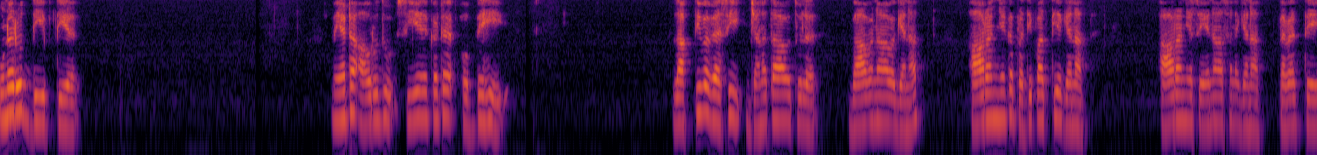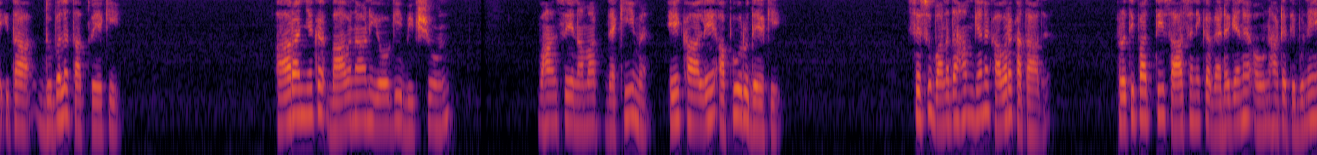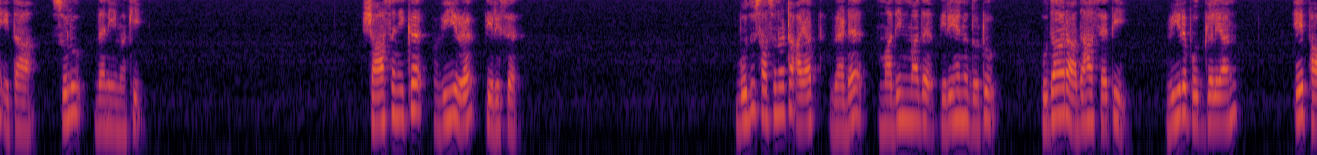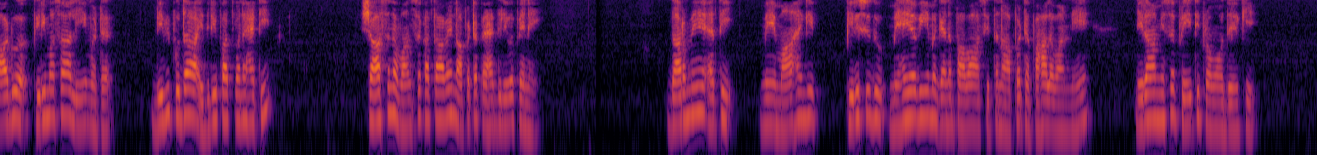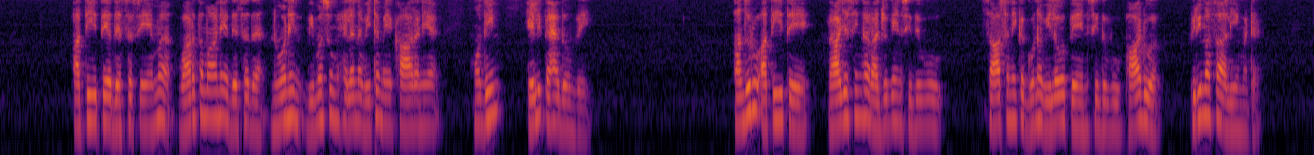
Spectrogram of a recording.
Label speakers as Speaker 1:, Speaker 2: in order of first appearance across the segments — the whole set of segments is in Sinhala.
Speaker 1: පුනරුද්දීප්තිය මෙයට අවුරුදු 100කට ඔබ්බෙහි ලක්දිව වැසි ජනතාව තුල භාවනාව ගැනත් ආරණ්‍යක ප්‍රතිපත්තිය ගැනත් ආරණ්‍ය සේනාසන ගැනත් පැවැත්තේ ඊතා දුබල තත්වයකි. ආරණ්‍යක භාවනානුයෝගී භික්ෂූන් වහන්සේ නමක් දැකීම ඒ කාලේ අපූරු දෙයකි. සෙසු බණදහම් ගැන කවර කතාද? ප්‍රතිපත්ති සාසනික වැඩ ගැන ඔවුන්හට තිබුණේ ඊතා සුළු දැනීමකි. ශාසනික වීර පිරිස බුදු සසුනට අයත් වැඩ මදින් මද පිරිහෙනු දුටු උදාර අදහස් ඇති වීර පුද්ගලයන් ඒ පාඩුව පිරිමසාලීමට දිවි පුදා ඉදිරිපත් වන හැටි ශාසන වංශ කතාවෙන් අපට පැහැදිලිව පෙනෙයි. ධර්මයේ ඇති මේ මාහැඟි පිරිසිදු මෙහෙයවීම ගැන පවා සිතන අපට පහළවන්නේ निराமிස ප්‍රීති ප්‍රමෝදයකි. අතීතය දෙසසේම වර්තමානයේ දෙසද නුවණින් විමසුම් හෙළන විට මේ කාරණය හොඳින් එලි පැහැදුම් වෙයි. අඳුරු අතීතයේ රාජසිංහ රජුගෙන් සිදු වූ ශාසනික ගුණ විලෝපයෙන් සිදු වූ පාඩුව පිරිමසාලීමට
